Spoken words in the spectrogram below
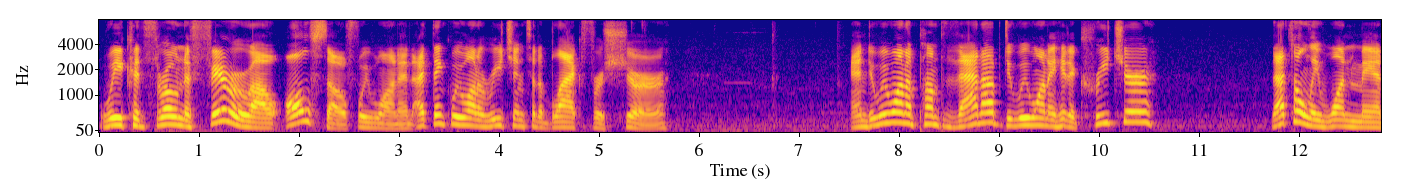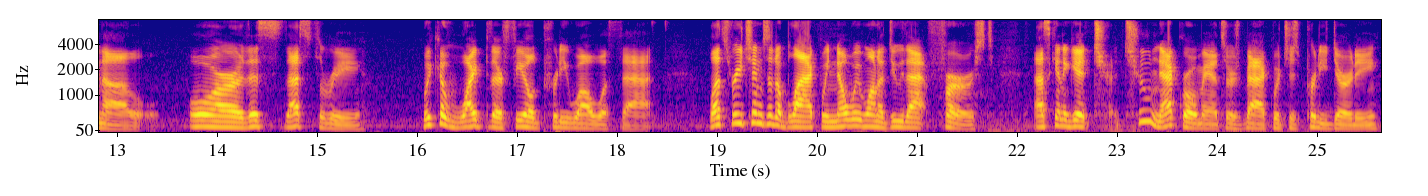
We could throw Neferu out also if we wanted. I think we want to reach into the black for sure. And do we want to pump that up? Do we want to hit a creature? That's only one mana. Or this, that's three. We could wipe their field pretty well with that. Let's reach into the black. We know we want to do that first. That's going to get two Necromancers back, which is pretty dirty.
